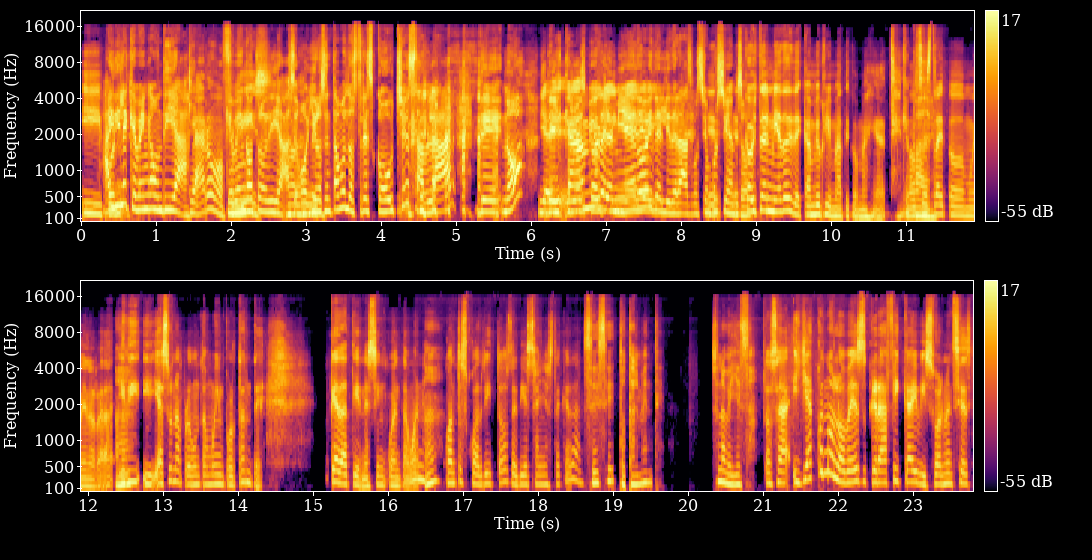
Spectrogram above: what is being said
Y Ay, dile que venga un día. Claro. Que venga otro día. Oye, nos sentamos los tres coaches a hablar de, ¿no? del cambio, del miedo y, del liderazgo, 100%. Es, coach del miedo y de cambio climático, imagínate. Entonces trae todo muy en la radar. Y, y, hace una pregunta muy importante. ¿Qué edad tienes? 50. Bueno, ah. ¿cuántos cuadritos de 10 años te quedan? Sí, sí, totalmente. Es una belleza. O sea, y ya cuando lo ves gráfica y visualmente dices,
